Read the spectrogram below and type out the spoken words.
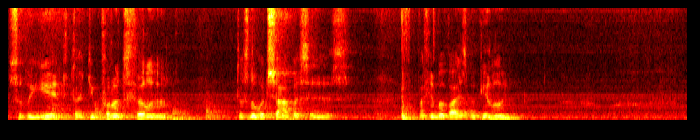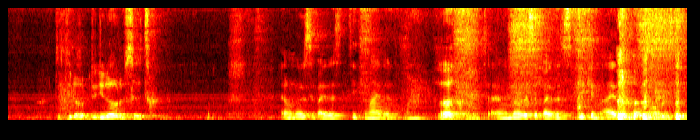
So the Yid that you put on tefillin doesn't know what Shabbos is. By him avayis Begiloi? Did you, know, did you notice it? I don't notice it by the tzaddikim either. Huh? I don't notice it by the tzaddikim either.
